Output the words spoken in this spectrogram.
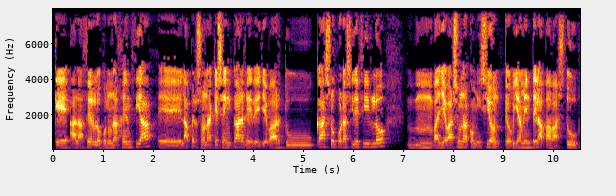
que al hacerlo con una agencia, eh, la persona que se encargue de llevar tu caso, por así decirlo, mm, va a llevarse una comisión, que obviamente la pagas tú.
